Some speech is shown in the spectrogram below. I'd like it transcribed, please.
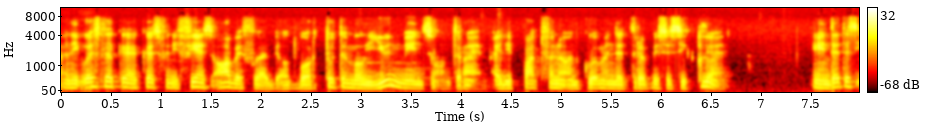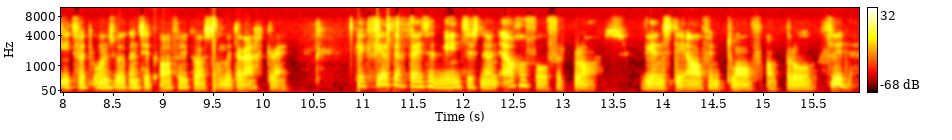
In die oostelike kus van die FSA byvoorbeeld word tot 'n miljoen mense ontruim uit die pad van 'n aankomende tropiese sikloon. En dit is iets wat ons ook in Suid-Afrika sal moet regkry. Kyk, 40000 mense is nou in elk geval verplaas weens die 11 en 12 April vloede.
